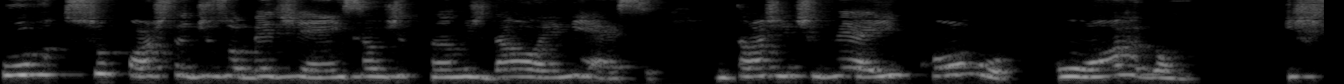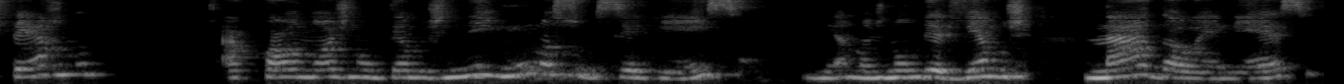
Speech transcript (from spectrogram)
por suposta desobediência aos ditames da OMS. Então, a gente vê aí como um órgão externo, a qual nós não temos nenhuma subserviência, né? nós não devemos nada à OMS,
